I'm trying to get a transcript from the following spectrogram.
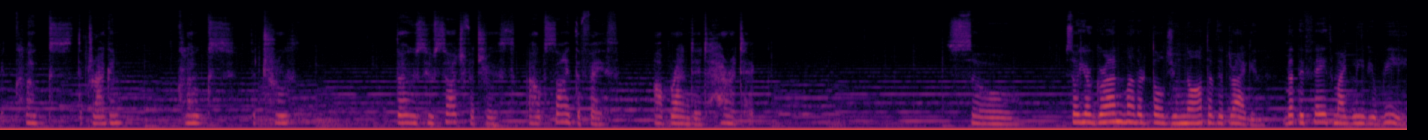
It cloaks the dragon, cloaks the truth. Those who search for truth outside the faith are branded heretic. So... So your grandmother told you not of the dragon, that the faith might leave you be.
